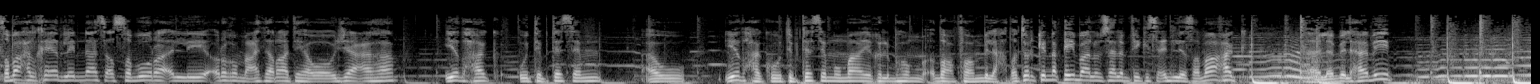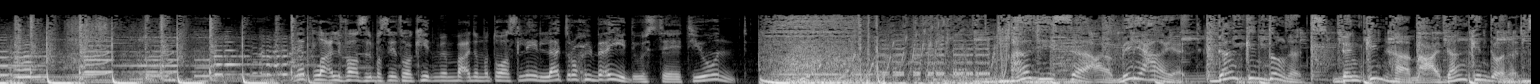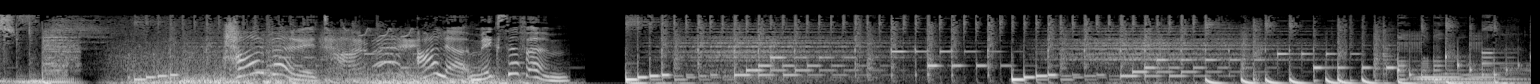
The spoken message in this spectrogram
صباح الخير للناس الصبورة اللي رغم عثراتها وأوجاعها يضحك وتبتسم أو يضحك وتبتسم وما يغلبهم ضعفهم بلحظة. تركي النقيبة أهلا وسهلا فيك يسعد لي صباحك. هلا بالحبيب. نطلع لفاصل بسيط واكيد من بعده متواصلين. لا تروح البعيد و stay tuned. هذه الساعة برعاية Dunkin' Donuts. دانكنها مع Dunkin' Donuts. حار بارد, على Mix FM.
